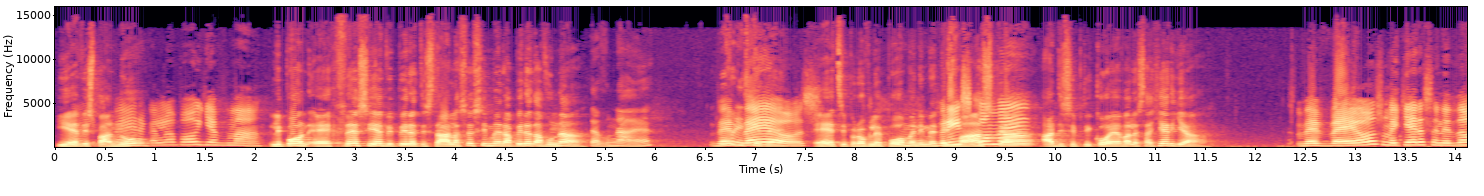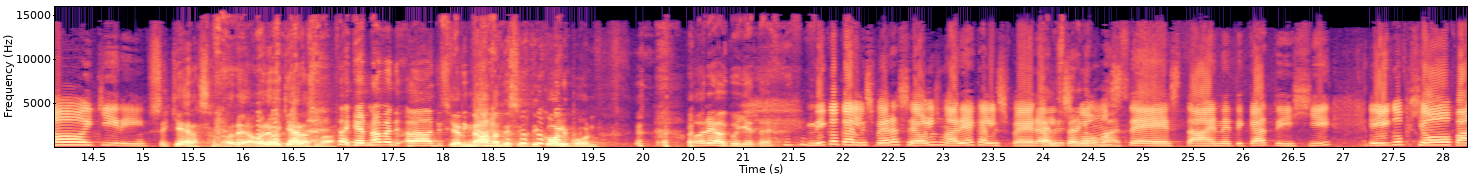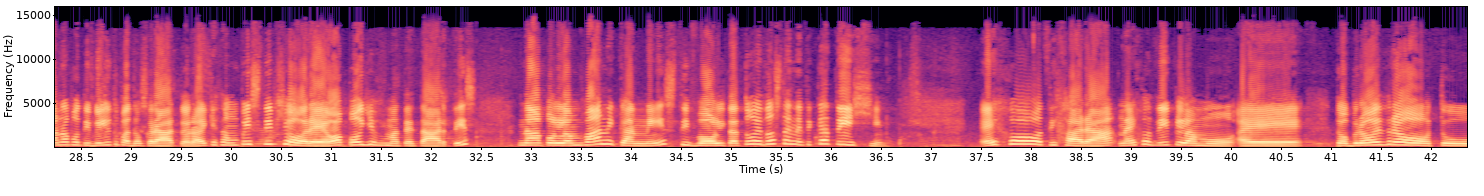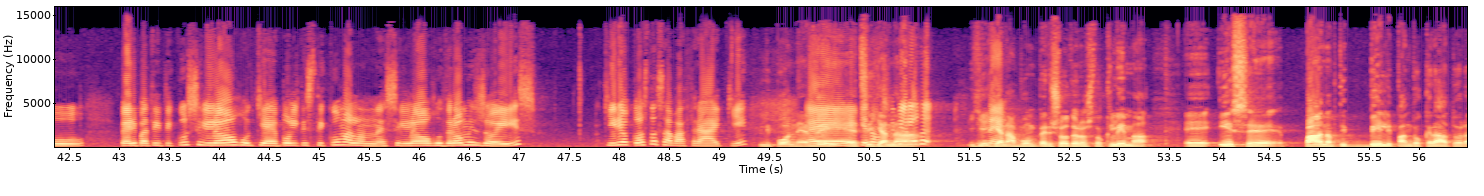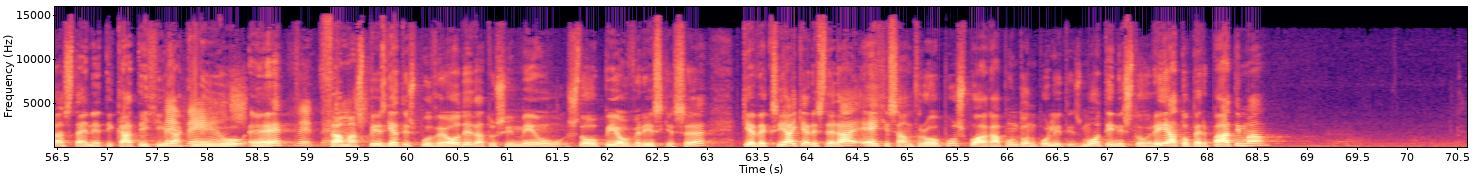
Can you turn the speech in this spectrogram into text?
Η Εύη Σπανού. Καλησπέρα, καλό απόγευμα. Λοιπόν, ε, χθες η Εύη πήρε τις θάλασσες, σήμερα πήρε τα βουνά. Τα βουνά, ε. Πού Βεβαίως. βρίσκεται; Έτσι, προβλεπόμενη με Βρίσκομαι- τη μάσκα, αντισηπτικό έβαλε στα χέρια. Βεβαίως, με κέρασαν εδώ οι κύριοι. Σε κέρασαν, ωραία, ωραίο κέρασμα. Θα κερνάμε α, αντισηπτικά. Κερνάμε αντισηπτικό λοιπόν. Ωραίο ακούγεται. Νίκο, καλησπέρα σε όλους. Μαρία, καλησπέρα. Καλησπέρα και από Βρισκόμαστε στα ενετικά τείχη, λίγο πιο πάνω από την πύλη του Παντοκράτορα και θα μου πεις τι πιο ωραίο, απόγευμα Τετάρτης, να απολαμβάνει κανείς τη βόλτα του εδώ στα ενετικά τείχη. Έχω τη χαρά να έχω δίπλα μου ε, τον πρόεδρο του Περιπατητικού Συλλόγου και Πολιτιστικού μάλλον Συλλόγου Δρόμη Ζωής, κύριο Κώστας Σαβαθράκη. Λοιπόν, Εύη, Ε, και έτσι θα για μας πει να, δύο λόγια- για, Ναι. για να μπούμε περισσότερο στο κλίμα, ε, είσαι πάνω από την πύλη Παντοκράτορας, στα ενετικά τείχη Βεβαίως. Ηρακλείου. Ε, Βεβαίως. θα μας πεις για τη σπουδαιότητα του σημείου στο οποίο βρίσκεσαι και δεξιά και αριστερά έχεις ανθρώπους που αγαπούν τον πολιτισμό, την ιστορία, το περπάτημα.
